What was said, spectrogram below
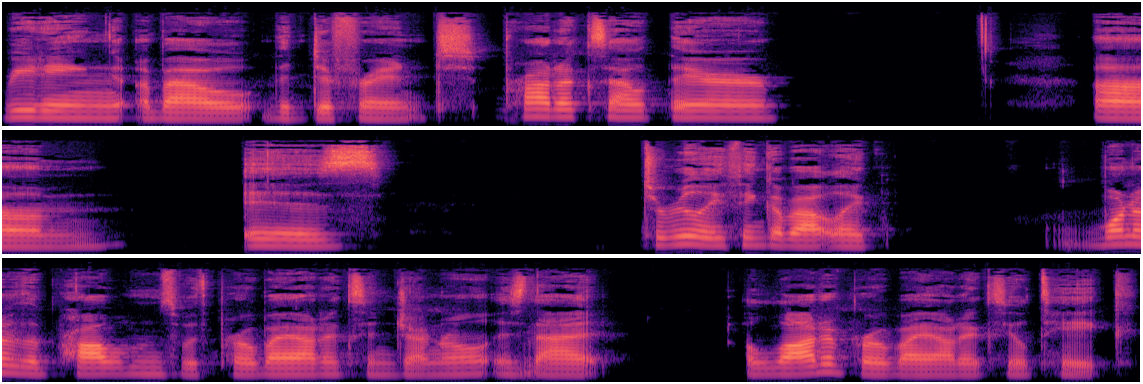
reading about the different products out there, um, is to really think about like one of the problems with probiotics in general is that a lot of probiotics you'll take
